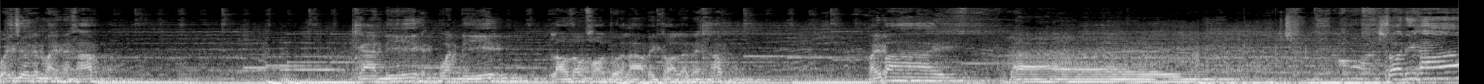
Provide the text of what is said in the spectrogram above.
ไว้เจอกันใหม่นะครับ งานนี้วันนี้เราต้องขอตัวลาไปก่อนแล้วนะครับบายบายบาย สวัสดีครับ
